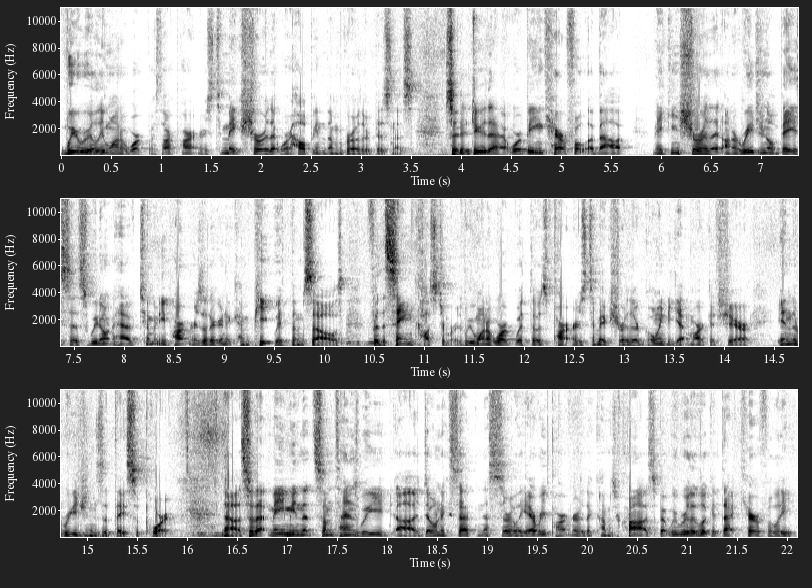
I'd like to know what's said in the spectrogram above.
we really want to work with our partners to make sure that we're helping them grow their business. So to do that, we're being careful about making sure that on a regional basis, we don't have too many partners that are going to compete with themselves for the same customers. We want to work with those partners to make sure they're going to get market share in the regions that they support. Uh, so that may mean that sometimes we uh, don't accept necessarily every partner that comes across, but we really look at that carefully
